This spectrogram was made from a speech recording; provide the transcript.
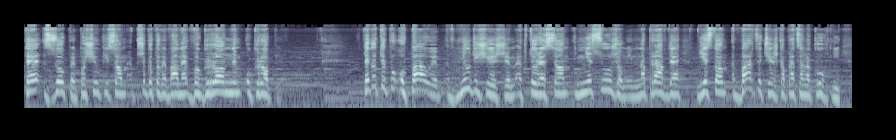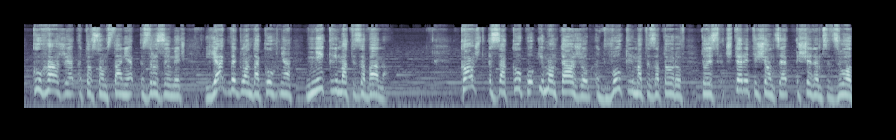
te zupy, posiłki są przygotowywane w ogromnym ukropie. Tego typu upały w dniu dzisiejszym, które są, nie służą im. Naprawdę jest to bardzo ciężka praca na kuchni. Kucharze to są w stanie zrozumieć, jak wygląda kuchnia nieklimatyzowana. Koszt zakupu i montażu dwóch klimatyzatorów to jest 4700 zł.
